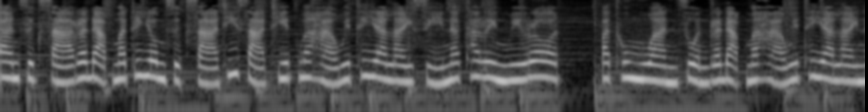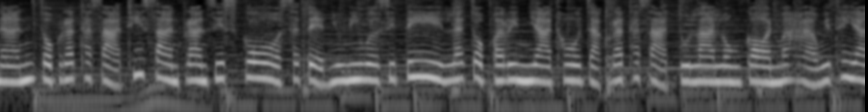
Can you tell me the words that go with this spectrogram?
การศึกษาระดับมัธยมศึกษาที่สาธิตมหาวิทยาลัยศรีนครินทรวิโรฒ ปทุมวันส่วนระดับมหาวิทยาลัยนั้น จบรัฐศาสตร์ที่ San Francisco State University และจบปริญญาโทจากรัฐศาสตร์จุฬาลงกรณ์มหาวิทยา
